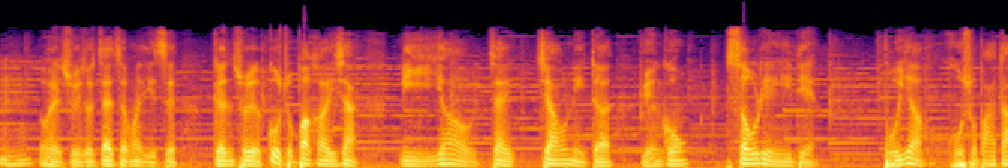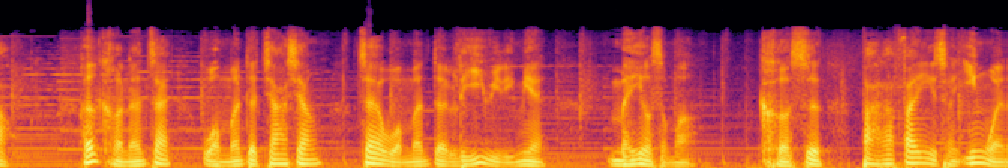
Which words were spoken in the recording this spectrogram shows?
嗯，OK，所以说在这方面也是跟所有雇主报告一下，你要再教你的员工收敛一点，不要胡说八道。很可能在我们的家乡，在我们的俚语里面没有什么，可是。把它翻译成英文，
